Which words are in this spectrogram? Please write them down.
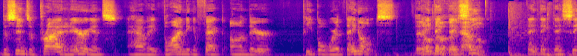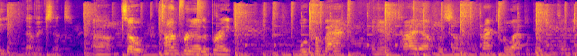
the sins of pride and arrogance, have a blinding effect on their people where they don't. They They, don't think they, they see. them. They think they see. That makes sense. Uh, so time for another break. We'll come back and tie it up with some practical applications of the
